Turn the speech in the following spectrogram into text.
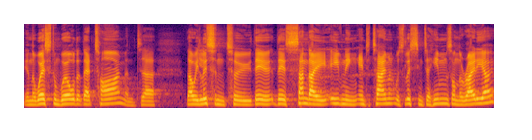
in the Western world at that time, and uh, though he listened to their, their Sunday evening entertainment was listening to hymns on the radio,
